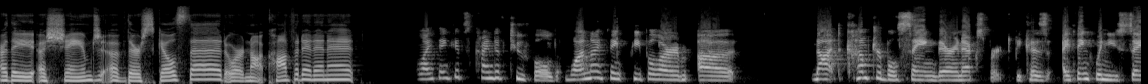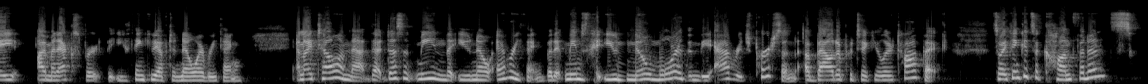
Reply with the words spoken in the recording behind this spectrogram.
Are they ashamed of their skill set or not confident in it? Well, I think it's kind of twofold. One, I think people are uh, not comfortable saying they're an expert because I think when you say I'm an expert that you think you have to know everything. And I tell them that that doesn't mean that you know everything, but it means that you know more than the average person about a particular topic. So I think it's a confidence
